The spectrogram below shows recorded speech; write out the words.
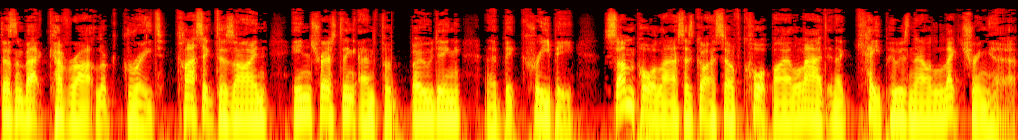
doesn't that cover art look great? Classic design, interesting and foreboding, and a bit creepy. Some poor lass has got herself caught by a lad in a cape who is now lecturing her.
